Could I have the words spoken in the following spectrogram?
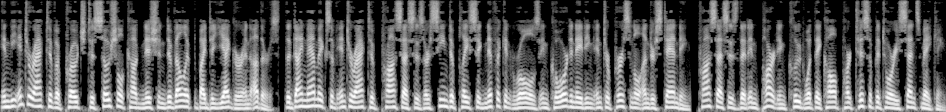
In the interactive approach to social cognition developed by de Jaegher and others, the dynamics of interactive processes are seen to play significant roles in coordinating interpersonal understanding, processes that in part include what they call participatory sensemaking.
